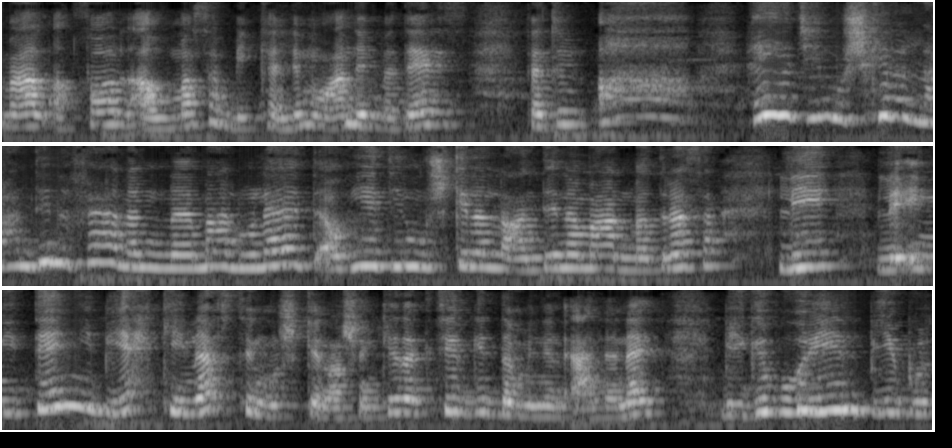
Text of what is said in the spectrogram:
مع الأطفال أو مثلا بيتكلموا عن المدارس فتقول آه هي دي المشكلة اللي عندنا فعلا مع الولاد أو هي دي المشكلة اللي عندنا مع المدرسة. ليه؟ لأن التاني بيحكي نفس المشكلة. عشان كده كتير جدا من الإعلانات بيجيبوا real people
